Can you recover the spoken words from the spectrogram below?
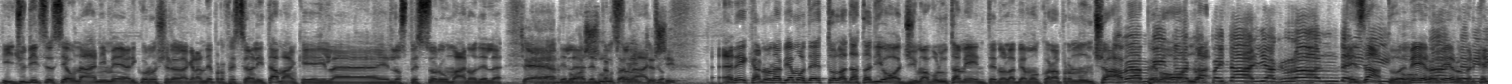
il giudizio sia unanime a riconoscere la grande professionalità ma anche il, eh, lo spessore umano del, Certo, eh, del- del personaggio. sì. Eh, Reca, non abbiamo detto la data di oggi, ma volutamente non l'abbiamo ancora pronunciata. Avevamo però vinto la Coppa Italia, grande Esatto, Milito, è vero, è vero, perché nel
